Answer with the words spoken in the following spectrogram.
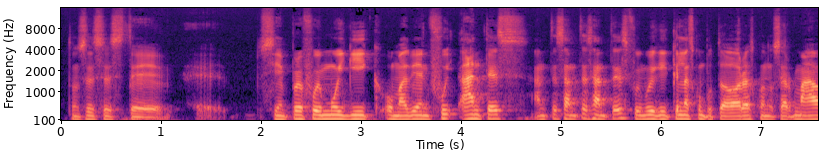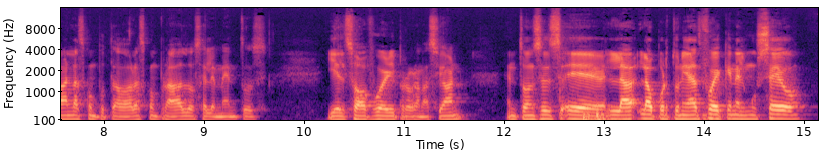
Entonces, este, eh, siempre fui muy geek, o más bien fui antes, antes, antes, antes, fui muy geek en las computadoras. Cuando se armaban las computadoras, compraba los elementos y el software y programación. Entonces, eh, la, la, oportunidad fue que en el museo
